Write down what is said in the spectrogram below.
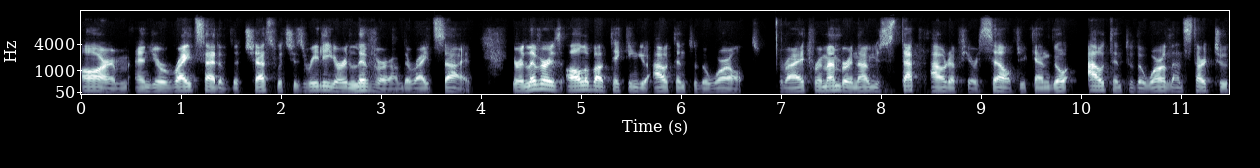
arm and your right side of the chest, which is really your liver on the right side. Your liver is all about taking you out into the world, right? Remember, now you stepped out of yourself. You can go out into the world and start to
